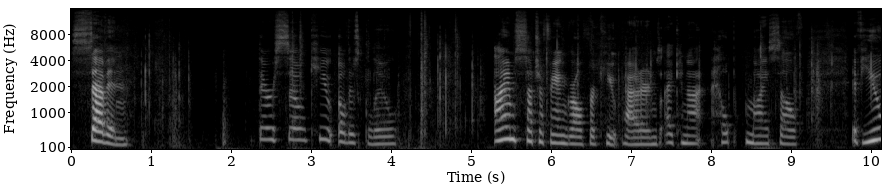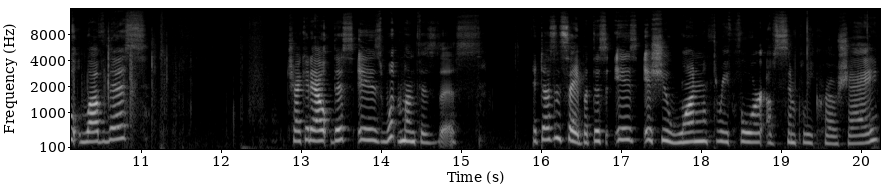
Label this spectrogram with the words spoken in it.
seven. They're so cute. Oh, there's glue. I am such a fangirl for cute patterns. I cannot help myself. If you love this, check it out. This is, what month is this? It doesn't say, but this is issue 134 of Simply Crochet.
